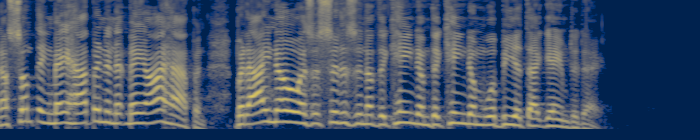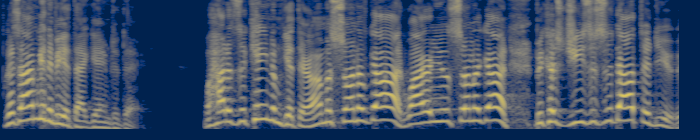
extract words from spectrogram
Now, something may happen and it may not happen. But I know as a citizen of the kingdom, the kingdom will be at that game today. Because I'm going to be at that game today. Well, how does the kingdom get there? I'm a son of God. Why are you a son of God? Because Jesus adopted you,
